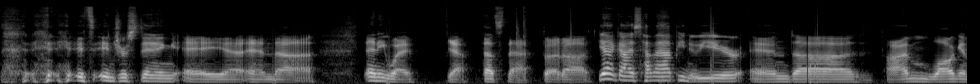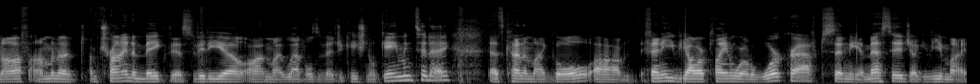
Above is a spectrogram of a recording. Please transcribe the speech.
it's interesting a and uh anyway, yeah, that's that. But uh, yeah, guys, have a happy new year. And uh, I'm logging off. I'm gonna I'm trying to make this video on my levels of educational gaming today. That's kind of my goal. Um, if any of y'all are playing World of Warcraft, send me a message. I'll give you my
